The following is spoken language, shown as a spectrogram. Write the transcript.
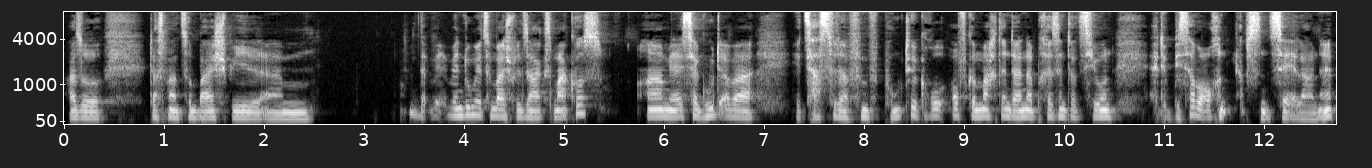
Also, dass man zum Beispiel, ähm, wenn du mir zum Beispiel sagst, Markus, ähm, ja, ist ja gut, aber jetzt hast du da fünf Punkte aufgemacht in deiner Präsentation. Ja, du bist aber auch ein Erbsenzähler, ne?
